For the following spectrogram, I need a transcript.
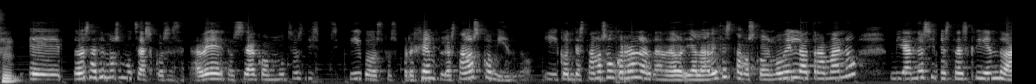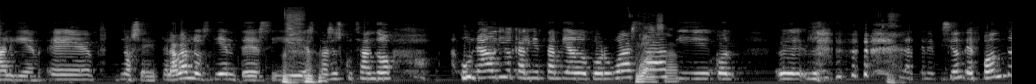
hmm. eh, todos hacemos muchas cosas a la vez, o sea, con muchos dispositivos. Pues, por ejemplo, estamos comiendo y contestamos a un correo en el ordenador y a la vez estamos con el móvil en la otra mano mirando si me está escribiendo alguien. Eh, no sé, te lavas los dientes y estás escuchando un audio que alguien te ha enviado por WhatsApp. y con eh, la televisión de fondo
